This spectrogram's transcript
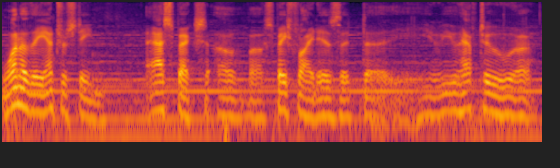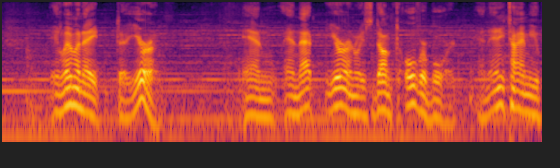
One of the interesting aspects of uh, spaceflight is that uh, you, you have to uh, eliminate uh, urine. And, and that urine is dumped overboard. And anytime you,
